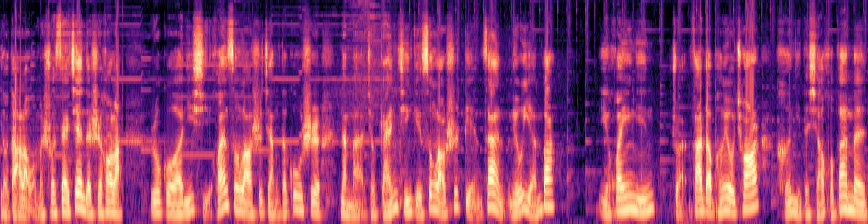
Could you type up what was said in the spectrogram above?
又到了我们说再见的时候了。如果你喜欢宋老师讲的故事，那么就赶紧给宋老师点赞留言吧。也欢迎您转发到朋友圈，和你的小伙伴们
